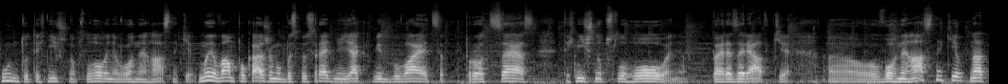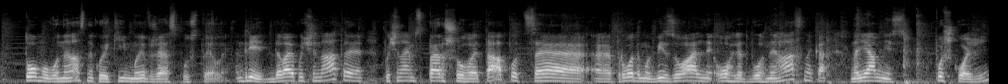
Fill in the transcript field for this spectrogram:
пункту технічного обслуговування вогнегасників. Ми вам покажемо безпосередньо, як відбувається процес технічного обслуговування, перезарядки е, вогнегасників на тому вогнегаснику, який ми вже спустили. Андрій, давай починати. Починаємо з першого етапу. Це е, проводимо візуальний огляд вогнегасника, наявність пошкоджень.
